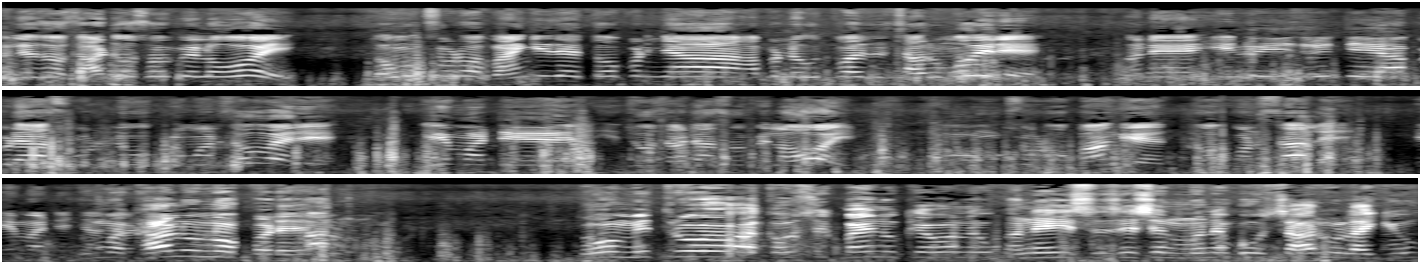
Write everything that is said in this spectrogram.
એટલે જો જાડો સોંપેલો હોય તો અમુક છોડવા ભાંગી જાય તો પણ ત્યાં આપણને ઉત્પાદન સારું મળી રહે. અને એનું એ જ રીતે આપણે આ છોડનું પ્રમાણ જળવાય રહે. એ માટે જો સાડા સો પેલા હોય તો અમુક છોડો ભાંગે તો પણ ચાલે. એ માટે ખાલું ન પડે. તો મિત્રો આ કૌશિકભાઈ નું કહેવાનું અને એ સજેશન મને બહુ સારું લાગ્યું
